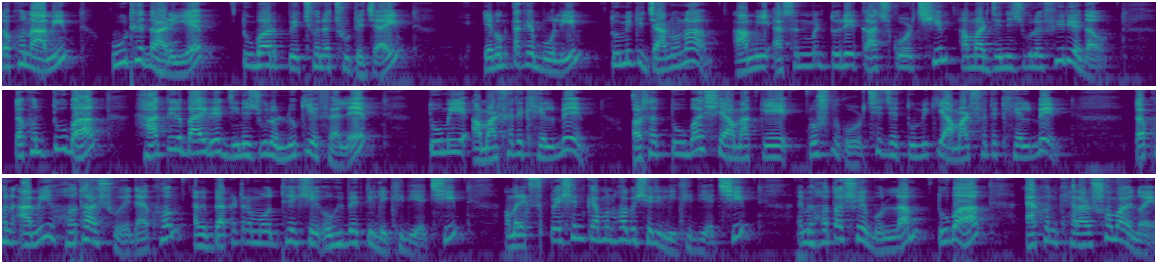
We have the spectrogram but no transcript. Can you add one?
তখন আমি উঠে দাঁড়িয়ে তুবার পেছনে ছুটে যাই। এবং তাকে বলি, তুমি কি জানো না, আমি অ্যাসাইনমেন্ট তৈরির কাজ করছি, আমার জিনিসগুলো ফিরিয়ে দাও। তখন তুবা হাতের বাইরে জিনিসগুলো লুকিয়ে ফেলে, তুমি আমার সাথে খেলবে? অর্থাৎ তুবা, সে আমাকে প্রশ্ন করছে যে, তুমি কি আমার সাথে খেলবে? তখন আমি হতাশ হয়ে, দেখো, আমি ব্র্যাকেটের মধ্যে সেই অভিব্যক্তি লিখে দিয়েছি, আমার এক্সপ্রেশন কেমন হবে সেটি লিখে দিয়েছি। আমি হতাশ হয়ে বললাম, তুবা, এখন খেলার সময় নয়,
